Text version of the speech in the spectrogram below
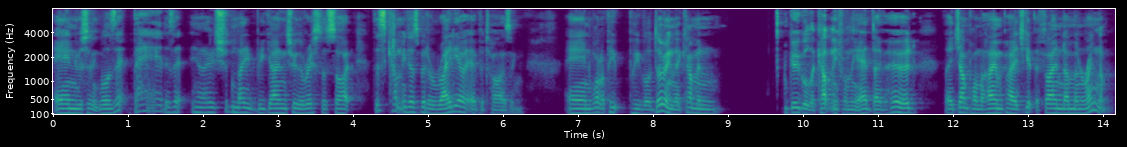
And you're thinking, well, is that bad? Is that, you know, shouldn't they be going through the rest of the site? This company does a bit of radio advertising. And what people are doing, they come and Google the company from the ad they've heard, they jump on the homepage, get the phone number and ring them.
